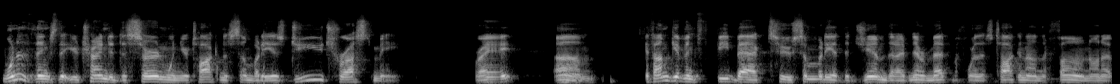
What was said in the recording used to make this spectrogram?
one of the things that you're trying to discern when you're talking to somebody is do you trust me? Right? Um, if I'm giving feedback to somebody at the gym that I've never met before that's talking on their phone on a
